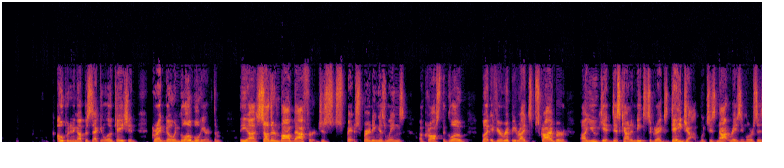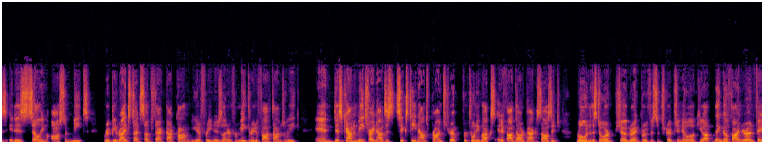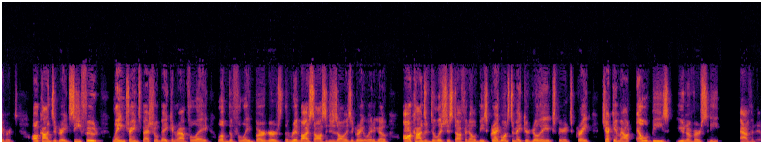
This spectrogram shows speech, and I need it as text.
Opening up a second location. Greg going global here. The, the uh, Southern Bob Baffert just sp- spreading his wings across the globe. But if you're a Rippee Ride subscriber, uh, you get discounted meats to Greg's day job, which is not raising horses, it is selling awesome meats. RippeeWrites.substack.com. You get a free newsletter from me three to five times a week and discounted meats. Right now, it's a 16 ounce prime strip for 20 bucks and a $5 pack of sausage. Roll into the store, show Greg proof of subscription. He'll hook you up. Then go find your own favorites. All kinds of great seafood, lane train special bacon wrap filet. Love the filet burgers. The ribeye sausage is always a great way to go. all kinds of delicious stuff at LB's. Greg wants to make your grilling experience great. Check him out, LB's University Avenue.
